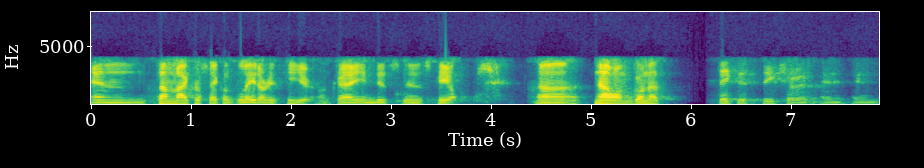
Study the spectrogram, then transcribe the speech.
and some microseconds later it's here. Okay, in this, in this scale. Uh, now I'm gonna take this picture and, and, and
